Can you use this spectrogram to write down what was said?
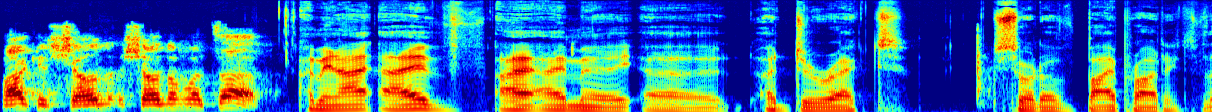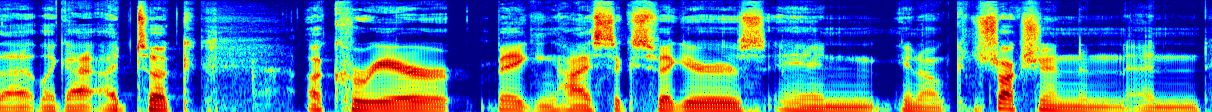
fucking show show them what's up. I mean, I, I've I, I'm a, a a direct sort of byproduct of that. Like I, I took a career making high six figures in you know construction and and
